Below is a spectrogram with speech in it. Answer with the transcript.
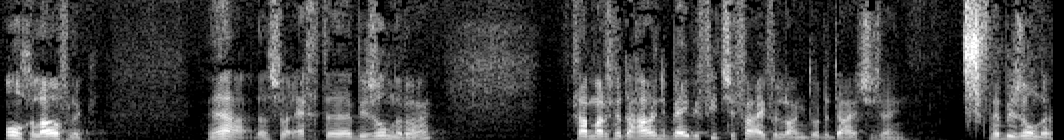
Ongelooflijk. Ja, dat is wel echt uh, bijzonder hoor. Ga maar eens met de houdende baby fietsen vijf uur lang door de Duitsers heen. Heel bijzonder.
